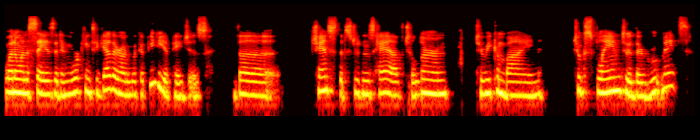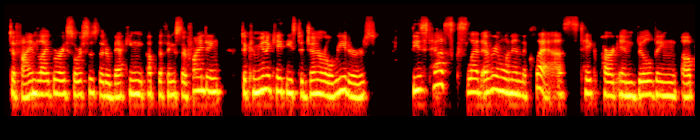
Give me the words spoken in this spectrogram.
what I want to say is that in working together on Wikipedia pages, the chance that students have to learn, to recombine, to explain to their group mates, to find library sources that are backing up the things they're finding, to communicate these to general readers, These tasks let everyone in the class take part in building up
